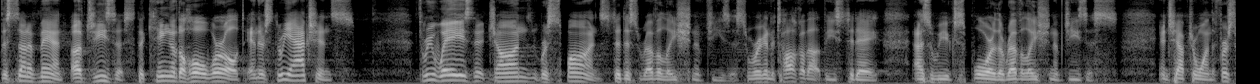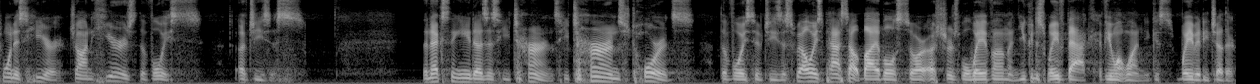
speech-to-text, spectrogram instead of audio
the Son of Man, of Jesus, the King of the whole world. And there's three actions Three ways that John responds to this revelation of Jesus. And we're going to talk about these today as we explore the revelation of Jesus in chapter 1. The first one is here. John hears the voice of Jesus. The next thing he does is he turns. He turns towards the voice of Jesus. We always pass out Bibles, so our ushers will wave them, and you can just wave back if you want one. You just wave at each other.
